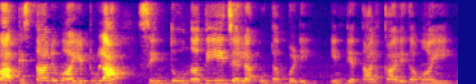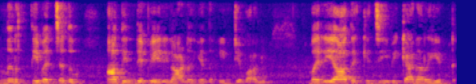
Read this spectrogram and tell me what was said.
പാകിസ്ഥാനുമായിട്ടുള്ള സിന്ധു നദീജല ഉടമ്പടി ഇന്ത്യ താൽക്കാലികമായി നിർത്തിവെച്ചതും അതിന്റെ പേരിലാണ് എന്ന് ഇന്ത്യ പറഞ്ഞു. മര്യാദയ്ക്ക് ജീവിക്കാൻ അറിയിട്ട്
